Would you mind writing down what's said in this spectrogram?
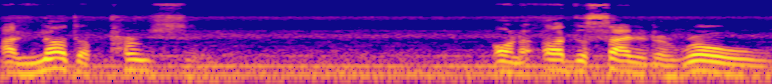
another person on the other side of the road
